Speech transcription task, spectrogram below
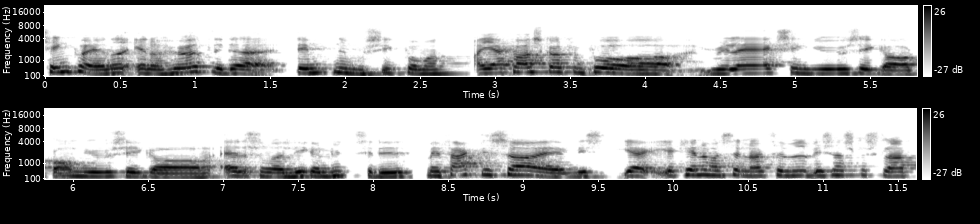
tænke på andet andet end at høre det der dæmpende musik på mig. Og jeg kan også godt finde på at relaxing music og core music og alt sådan noget, ligge og lytte til det. Men faktisk så, øh, hvis jeg, jeg kender mig selv nok til at vide, hvis jeg skal slappe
